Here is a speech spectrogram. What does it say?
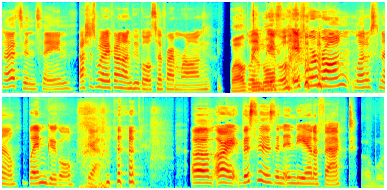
That's insane. That's just what I found on Google. So if I'm wrong, Well, Blame Google. Google. if we're wrong, let us know. blame Google. Yeah. Um, all right, this is an Indiana fact Oh boy.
